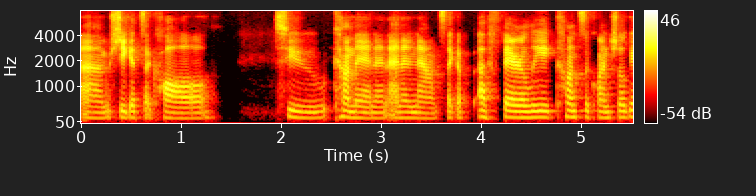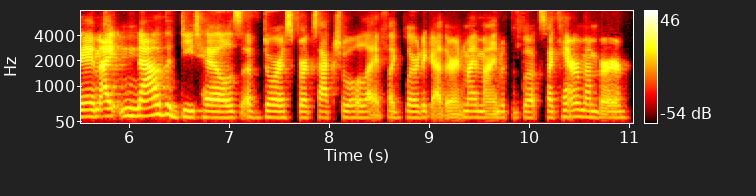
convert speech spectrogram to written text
um, she gets a call to come in and, and announce like a, a, fairly consequential game. I now the details of Doris Burke's actual life like blur together in my mind with the book. So I can't remember.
